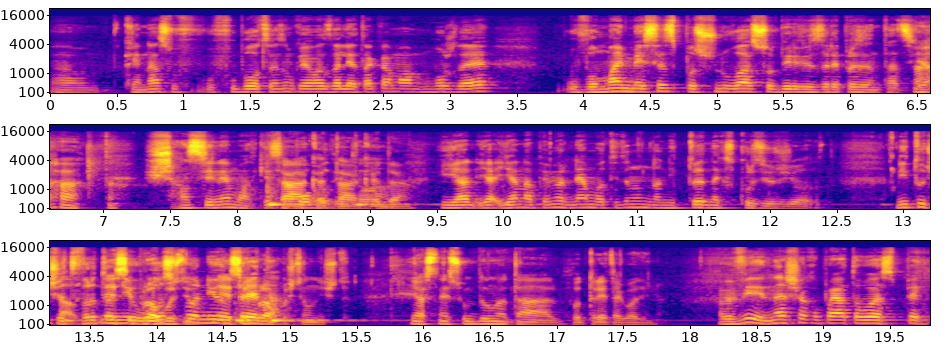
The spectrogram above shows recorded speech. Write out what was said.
а, кај нас у, у фудбалот, не знам кај вас дали е така, ама можда е во мај месец почнуваа собирите за репрезентација. Аха, да. Шанси нема, ќе се така, погоди така, тоа. да. И ја, ја, ја на пример нема отидено на ниту една екскурзија во животот. Ниту А, четврта, не ни осма, ни у не си трета. пропуштил ништо. Јас не сум бил на таа во трета година. Абе види, знаеш како пајата овој аспект,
